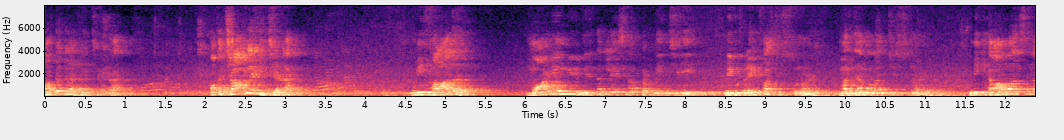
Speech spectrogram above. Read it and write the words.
ఆటోగ్రాఫ్ ఇచ్చాడా? ఒక చాక్లెట్ ఇచ్చాడా? మీ ఫాదర్ మార్నింగ్ మీరు నిద్ర లేచినప్పటి నుంచి మీకు బ్రేక్ఫాస్ట్ ఇస్తున్నాడు మధ్యాహ్నం లంచ్ ఇస్తున్నాడు. మీకు కావాల్సిన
